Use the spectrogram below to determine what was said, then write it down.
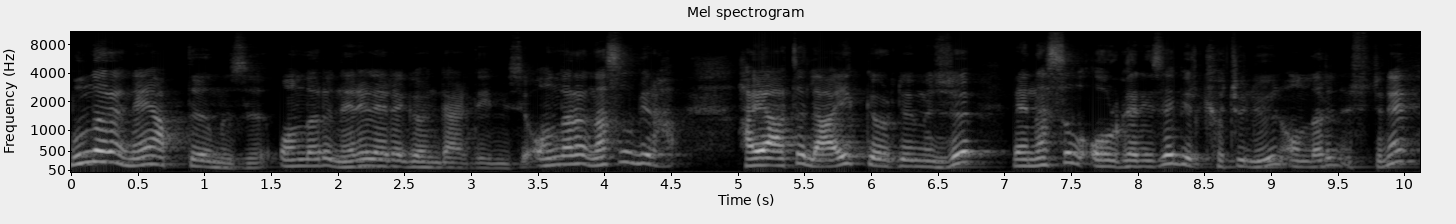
Bunlara ne yaptığımızı, onları nerelere gönderdiğimizi, onlara nasıl bir hayatı layık gördüğümüzü ve nasıl organize bir kötülüğün onların üstüne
